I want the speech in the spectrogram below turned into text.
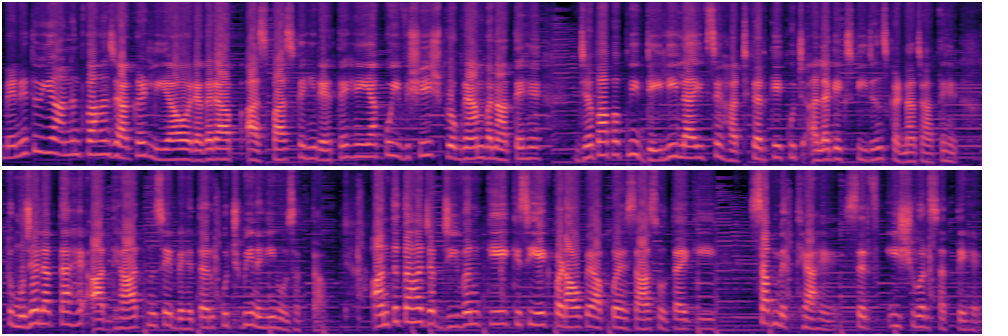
मैंने तो ये आनंद वहाँ जाकर लिया और अगर आप आसपास कहीं रहते हैं या कोई विशेष प्रोग्राम बनाते हैं, जब आप अपनी डेली लाइफ से हट करके कुछ अलग एक्सपीरियंस करना चाहते हैं तो मुझे लगता है आध्यात्म से बेहतर कुछ भी नहीं हो सकता। अंततः जब जीवन के किसी एक पड़ाव पे आपको एहसास होता है कि सब मिथ्या है, सिर्फ़ ईश्वर सत्य है,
